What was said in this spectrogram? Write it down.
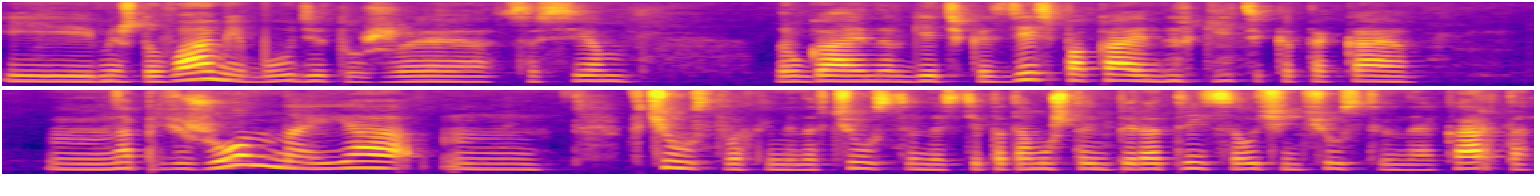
и между вами будет уже совсем другая энергетика. Здесь пока энергетика такая напряженная, я в чувствах, именно в чувственности, потому что императрица очень чувственная карта,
